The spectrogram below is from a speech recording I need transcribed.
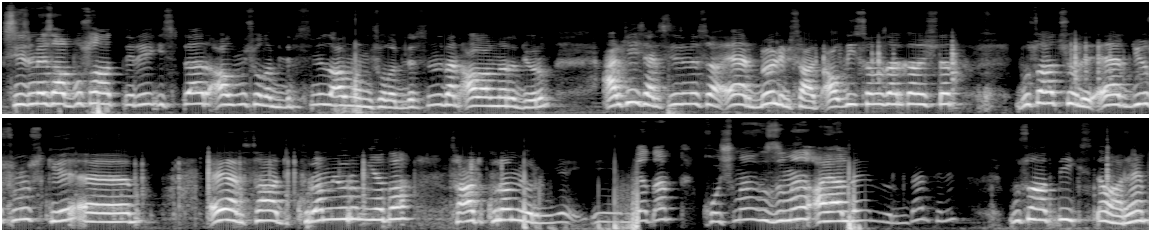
Siz mesela bu saatleri ister almış olabilirsiniz, almamış olabilirsiniz. Ben alanlara diyorum. Arkadaşlar siz mesela eğer böyle bir saat aldıysanız arkadaşlar bu saat şöyle eğer diyorsunuz ki eee eğer saat kuramıyorum ya da saat kuramıyorum ya, ya da koşma hızımı ayarlayamıyorum derseniz bu saatte ikisi de var. Hem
